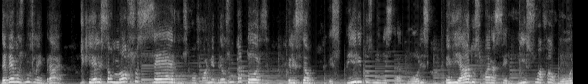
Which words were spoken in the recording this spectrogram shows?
devemos nos lembrar de que eles são nossos servos, conforme Hebreus 1,14. Eles são espíritos ministradores enviados para serviço a favor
